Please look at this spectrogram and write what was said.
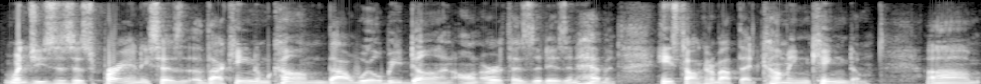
When Jesus is praying, he says, Thy kingdom come, thy will be done on earth as it is in heaven. He's talking about that coming kingdom. Um,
